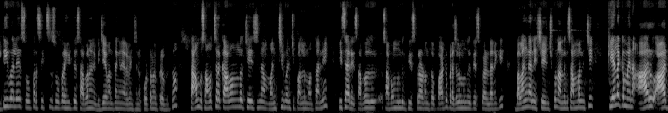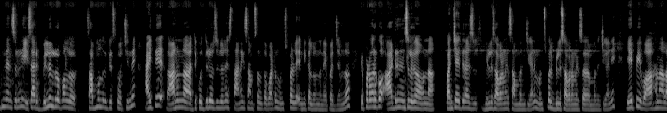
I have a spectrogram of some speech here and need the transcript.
ఇటీవలే సూపర్ సిక్స్ సూపర్ హిట్ సభలను విజయవంతంగా నిర్వహించిన కూటమి ప్రభుత్వం తాము సంవత్సర కాలంలో చేసిన మంచి మంచి పనుల మొత్తాన్ని ఈసారి సభ సభ ముందుకు తీసుకురావడంతో పాటు ప్రజల ముందుకు తీసుకువెళ్ళడానికి బలంగా నిశ్చయించుకుని అందుకు సంబంధించి కీలకమైన ఆరు ఆర్డినెన్సుల్ని ఈసారి బిల్లుల రూపంలో సభ ముందుకు తీసుకువచ్చింది. అయితే రానున్న అతి కొద్ది రోజుల్లోనే స్థానిక సంస్థలతో పాటు మున్సిపల్ ఎన్నికలు ఉన్న నేపథ్యంలో ఇప్పటివరకు ఆర్డినెన్సులుగా ఉన్న పంచాయతీరాజ్ బిల్లు సవరణకు సంబంధించి కానీ మున్సిపల్ బిల్లు సవరణకు సంబంధించి కానీ ఏపీ వాహనాల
